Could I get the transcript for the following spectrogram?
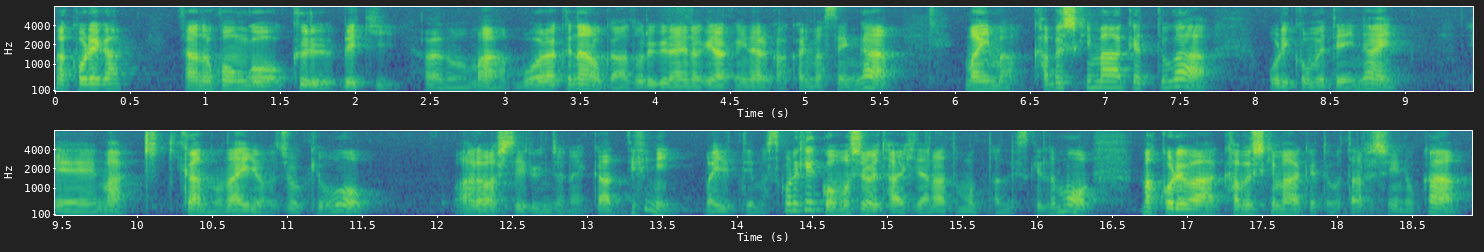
まあ、これがあの今後来るべきあのまあ暴落なのかどれぐらいの下落になるか分かりませんが、まあ、今株式マーケットが織り込めていない、え、まあ危機感のないような状況を表しているんじゃないかっていうふうに言っています。これ結構面白い対比だなと思ったんですけれども、まあ、これは株式マーケットが正しいのか、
